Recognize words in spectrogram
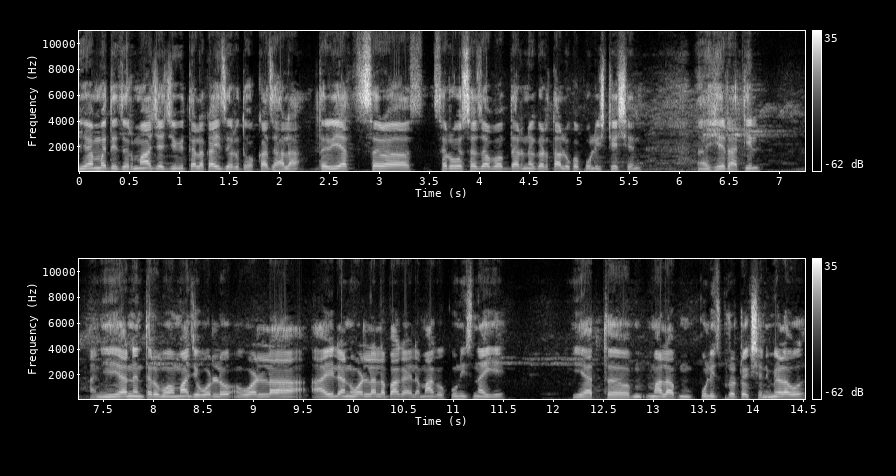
यामध्ये जर माझ्या जीविताला काही जर धोका झाला तर यात स सर्व जबाबदार नगर तालुका पोलीस स्टेशन हे राहतील. आणि यानंतर मग माझे वडलो वडला आईला आणि वडिलाला बघायला मागं कोणीच नाही आहे यात मला पोलीस प्रोटेक्शन मिळावं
